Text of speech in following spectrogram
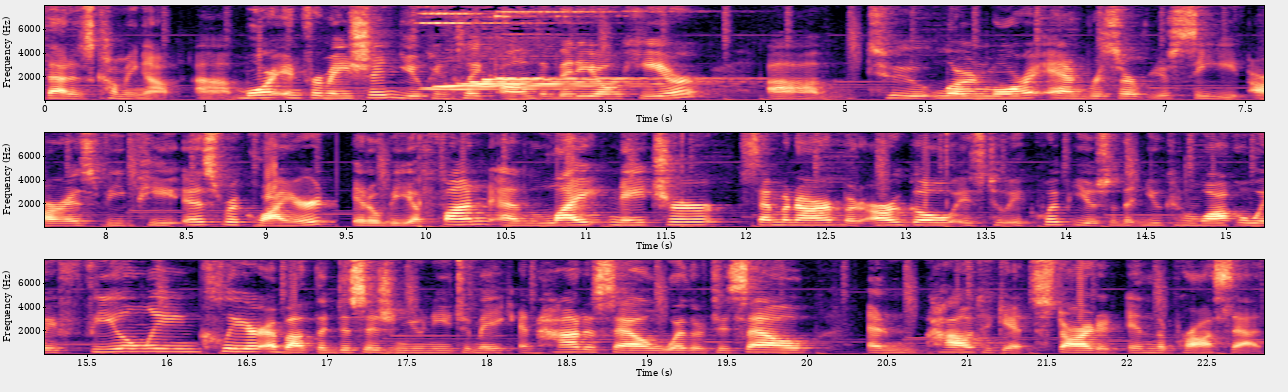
That is coming up. Uh, more information, you can click on the video here um, to learn more and reserve your seat. RSVP is required. It'll be a fun and light nature seminar, but our goal is to equip you so that you can walk away feeling clear about the decision you need to make and how to sell, whether to sell, and how to get started in the process.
